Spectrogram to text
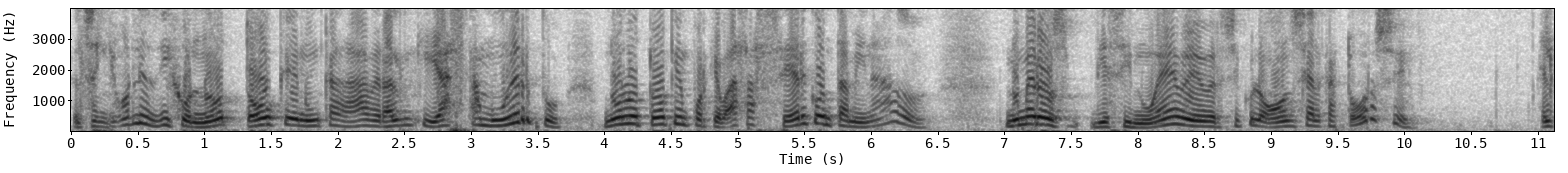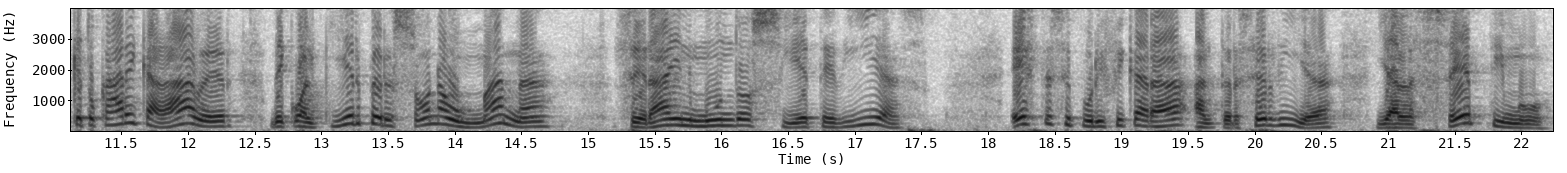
El Señor les dijo, no toquen un cadáver, alguien que ya está muerto. No lo toquen porque vas a ser contaminado. Números 19, versículo 11 al 14. El que tocare cadáver de cualquier persona humana será inmundo siete días. Este se purificará al tercer día y al séptimo.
